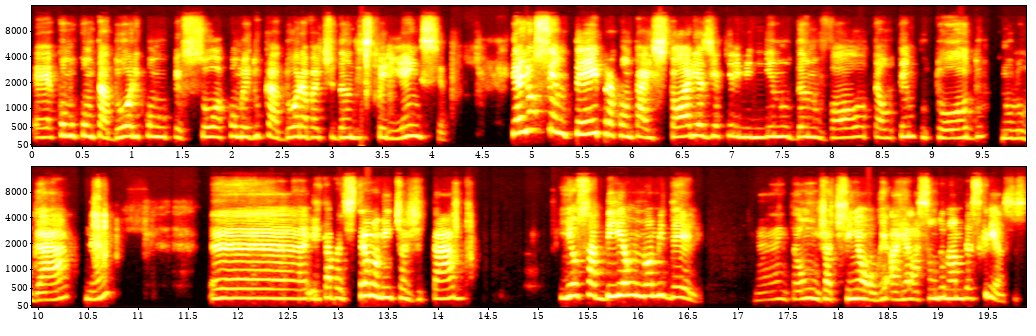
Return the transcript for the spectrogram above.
é, como contador e como pessoa, como educadora, vai te dando experiência. E aí eu sentei para contar histórias e aquele menino dando volta o tempo todo no lugar, né? É, ele estava extremamente agitado e eu sabia o nome dele. Né? Então, já tinha a relação do nome das crianças.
